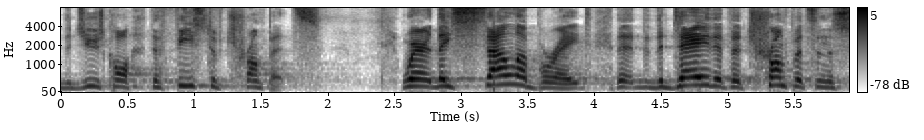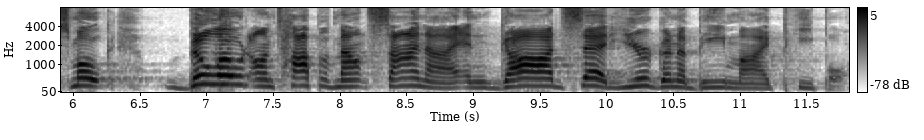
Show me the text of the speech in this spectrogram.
the Jews call the Feast of Trumpets where they celebrate the, the, day that the trumpets and the smoke billowed on top of Mount Sinai, and God said, You're going to be my people.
